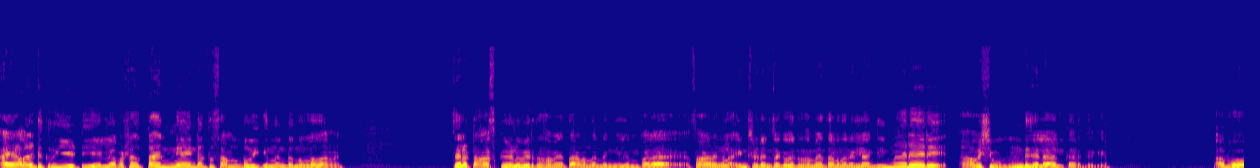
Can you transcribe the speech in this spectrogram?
അയാളായിട്ട് ക്രിയേറ്റ് ചെയ്യല്ല. പക്ഷെ അത് തന്നെ അതിന്റെ അകത്ത് സംഭവിക്കുന്നുണ്ട് എന്നുള്ളതാണ്. ചില ടാസ്കുകൾ വരുന്ന സമയത്താണെന്നുണ്ടെങ്കിലും പല സാധനങ്ങൾ ഇൻസിഡൻസ് ഒക്കെ വരുന്ന സമയത്താണെന്നുണ്ടെങ്കിലും അഖിൽമാരെ ആവശ്യമുണ്ട് ചില ആൾക്കാർക്കൊക്കെ. അപ്പോൾ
